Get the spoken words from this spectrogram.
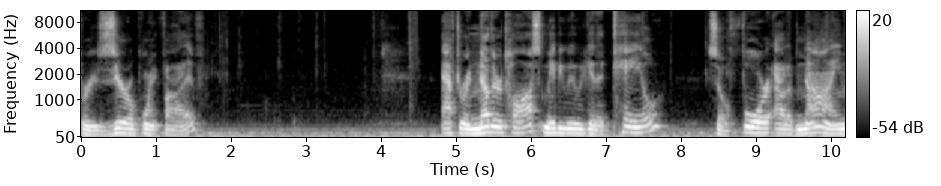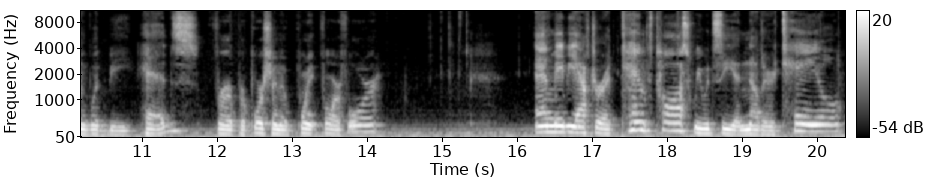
for 0.5. After another toss, maybe we would get a tail. So four out of nine would be heads for a proportion of 0.44. And maybe after a 10th toss, we would see another tail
